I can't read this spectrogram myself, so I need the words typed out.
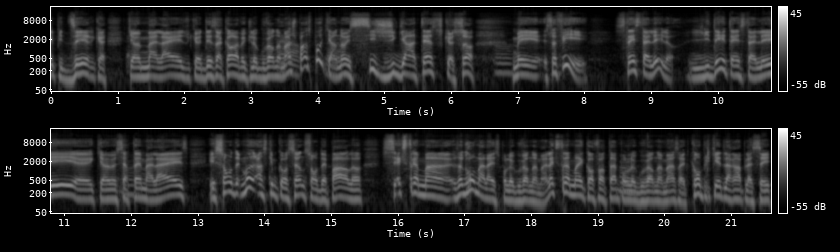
puis dire qu'il y a un malaise ou qu'il y a un désaccord avec le gouvernement. Je pense pas qu'il y en a un si gigantesque que ça. Mm. Mais Sophie, c'est installé, là. L'idée est installée, euh, qu'il y a un certain malaise. Et son moi, en ce qui me concerne, son départ, là, c'est extrêmement... un gros malaise pour le gouvernement. Extrêmement inconfortable pour le gouvernement. Ça va être compliqué de la remplacer.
